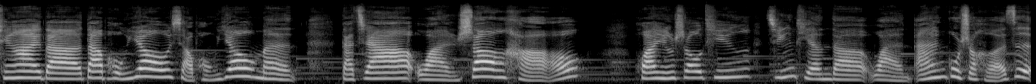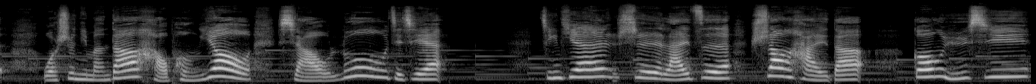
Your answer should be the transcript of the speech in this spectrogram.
亲爱的，大朋友、小朋友们，大家晚上好！欢迎收听今天的晚安故事盒子，我是你们的好朋友小鹿姐姐。今天是来自上海的龚于熙、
